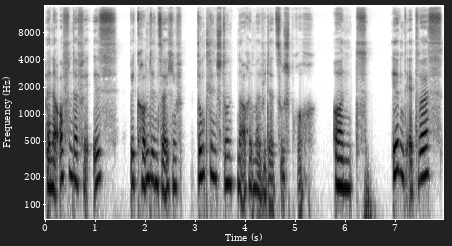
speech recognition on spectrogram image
wenn er offen dafür ist, bekommt in solchen dunklen Stunden auch immer wieder Zuspruch. Und irgendetwas,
